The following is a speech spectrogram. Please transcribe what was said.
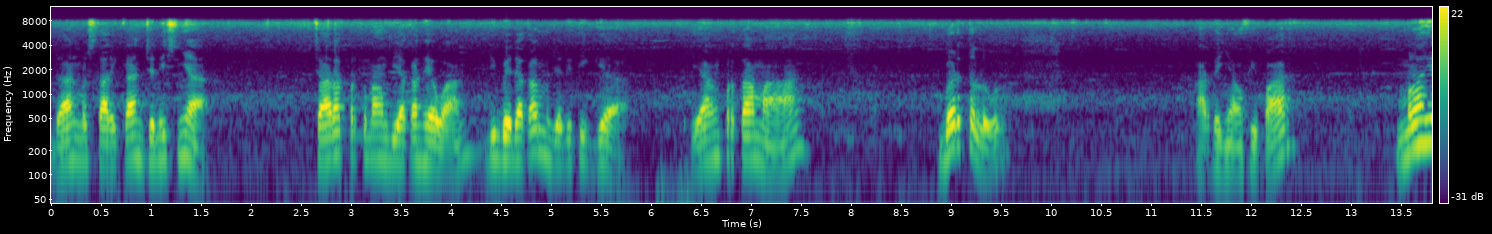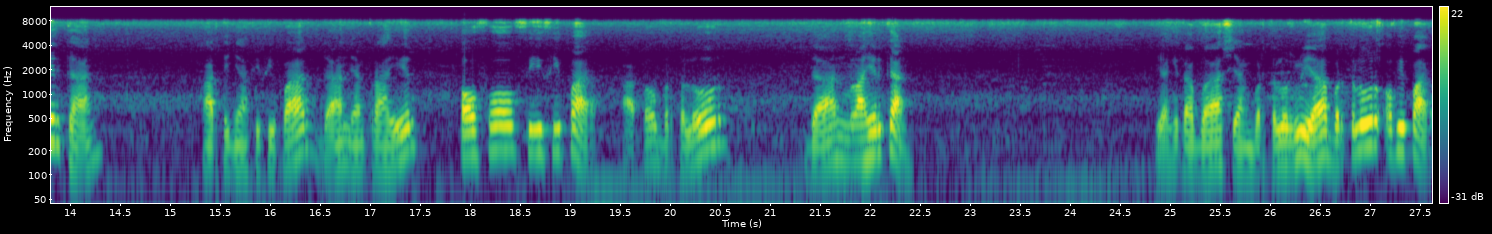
dan melestarikan jenisnya cara perkembangbiakan hewan dibedakan menjadi tiga. Yang pertama, bertelur, artinya ovipar, melahirkan, artinya vivipar, dan yang terakhir, ovovivipar, atau bertelur dan melahirkan. Ya, kita bahas yang bertelur dulu ya. Bertelur ovipar.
